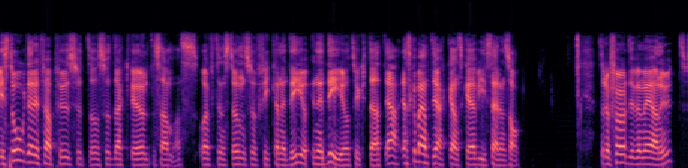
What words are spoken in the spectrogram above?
vi stod där i trapphuset och så drack vi öl tillsammans och efter en stund så fick han en idé, en idé och tyckte att ja, jag ska bara hämta jackan, ska jag visa er en sak. Så då följde vi med han ut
